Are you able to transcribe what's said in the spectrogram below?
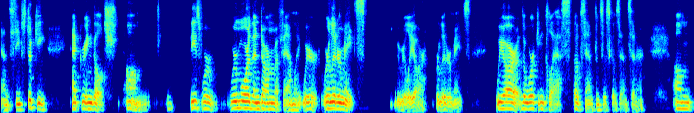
and Steve Stucky at Green Gulch. Um, these were we're more than Dharma family. We're we're litter mates. We really are. We're litter mates. We are the working class of San Francisco Zen Center. Um,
